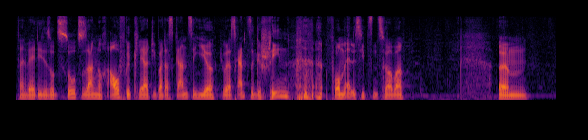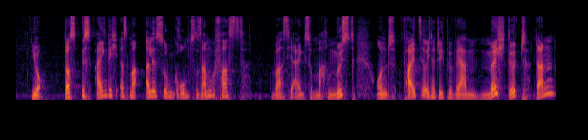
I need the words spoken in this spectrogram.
Dann werdet ihr sozusagen noch aufgeklärt über das Ganze hier, über das ganze Geschehen vom LS17-Server. Ähm, ja, das ist eigentlich erstmal alles so im Groben zusammengefasst was ihr eigentlich so machen müsst. Und falls ihr euch natürlich bewerben möchtet, dann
